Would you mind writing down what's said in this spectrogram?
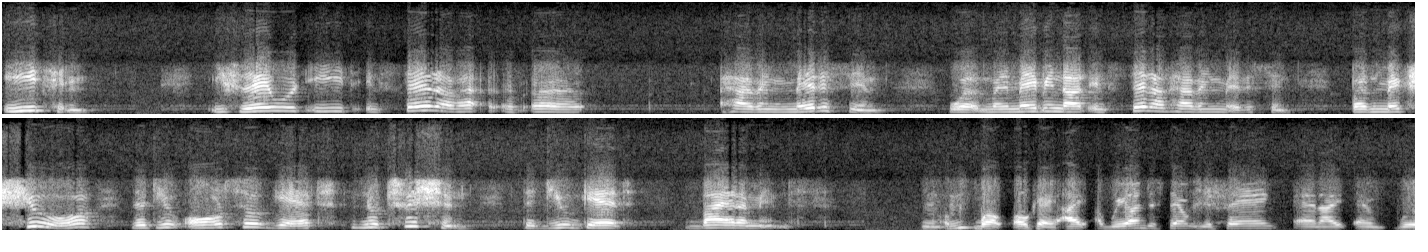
eating, if they would eat instead of uh, having medicine, well, maybe not instead of having medicine, but make sure that you also get nutrition, that you get vitamins, Mm-hmm. Well, okay, I we understand what you're saying, and I and we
